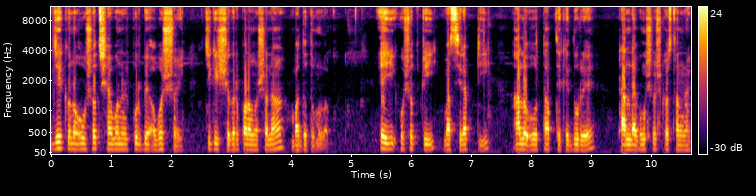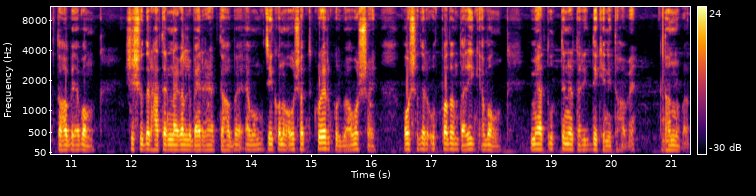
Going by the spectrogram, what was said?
যে কোনো ঔষধ সেবনের পূর্বে অবশ্যই চিকিৎসকের পরামর্শ নেওয়া বাধ্যতামূলক। এই ওষুধটি বা সিরাপটি আলো ও তাপ থেকে দূরে, ঠান্ডা এবং শুষ্ক স্থানে রাখতে হবে এবং শিশুদের হাতের নাগালের বাইরে রাখতে হবে এবং যে কোনো ঔষধ ক্রয়ের পূর্বে অবশ্যই ঔষধের উৎপাদন তারিখ এবং মেয়াদ উত্তীর্ণের তারিখ দেখে নিতে হবে। ধন্যবাদ।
